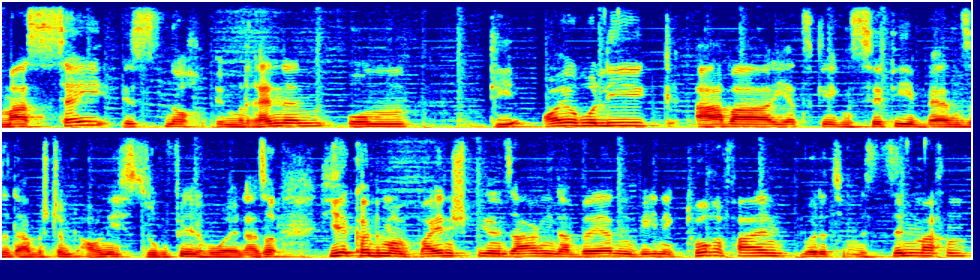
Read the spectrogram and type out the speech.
Marseille ist noch im Rennen um die Euroleague, aber jetzt gegen City werden sie da bestimmt auch nicht so viel holen. Also hier könnte man bei beiden Spielen sagen, da werden wenig Tore fallen, würde zumindest Sinn machen,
